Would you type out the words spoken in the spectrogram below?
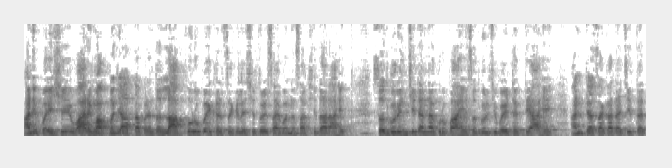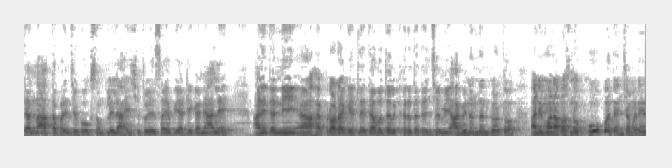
आणि पैसे वारेमाप म्हणजे आतापर्यंत लाखो रुपये खर्च केले शितोळे साहेबांना साक्षीदार आहेत. सद्गुरूंची त्यांना कृपा आहे सद्गुरूंची बैठक ते आहे आणि त्याचा कदाचित त्यांना आतापर्यंतचे भोग संपलेले आहे शितोळे साहेब या ठिकाणी आले आणि त्यांनी हा प्रॉडक्ट घेतले. त्याबद्दल खरं तर त्यांचं मी अभिनंदन करतो आणि मनापासून खूप त्यांच्यामध्ये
